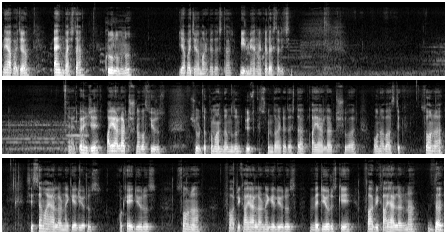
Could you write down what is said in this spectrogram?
ne yapacağım? En baştan kurulumunu yapacağım arkadaşlar. Bilmeyen arkadaşlar için. Evet önce ayarlar tuşuna basıyoruz. Şurada kumandamızın üst kısmında arkadaşlar ayarlar tuşu var. Ona bastık. Sonra sistem ayarlarına geliyoruz. OK diyoruz. Sonra fabrika ayarlarına geliyoruz ve diyoruz ki fabrika ayarlarına dön.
